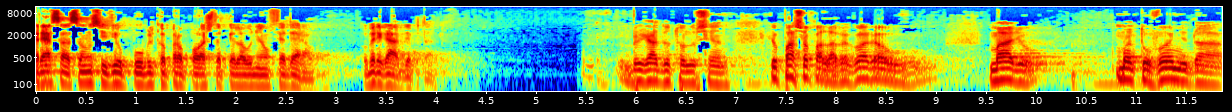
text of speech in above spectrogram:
para essa ação civil pública proposta pela União Federal. Obrigado, deputado. Obrigado, doutor Luciano. Eu passo a palavra agora ao Mário Mantovani, da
